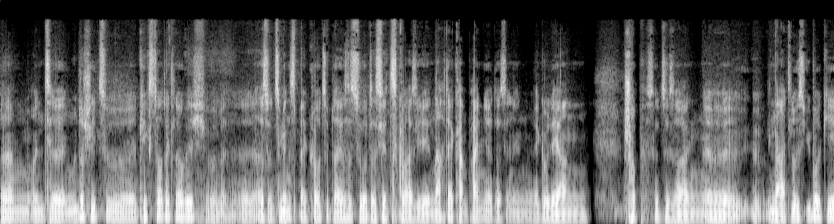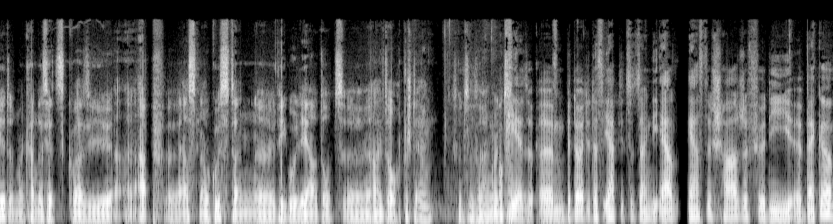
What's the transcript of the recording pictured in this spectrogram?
Ähm, und äh, im Unterschied zu Kickstarter, glaube ich, äh, also zumindest bei Crowdsupply ist es so, dass jetzt quasi nach der Kampagne das in den regulären Shop sozusagen äh, nahtlos übergeht und man kann das jetzt quasi äh, ab äh, 1. August dann äh, regulär dort äh, halt auch bestellen, sozusagen. Und, Okay, also äh, ähm, bedeutet das, ihr habt jetzt sozusagen die er erste Charge für die äh, Bäcker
